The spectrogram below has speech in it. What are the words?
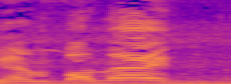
You having fun, man?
